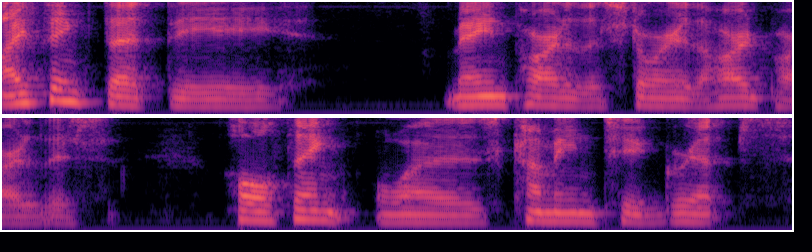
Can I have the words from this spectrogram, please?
I think that the main part of the story, the hard part of this whole thing, was coming to grips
